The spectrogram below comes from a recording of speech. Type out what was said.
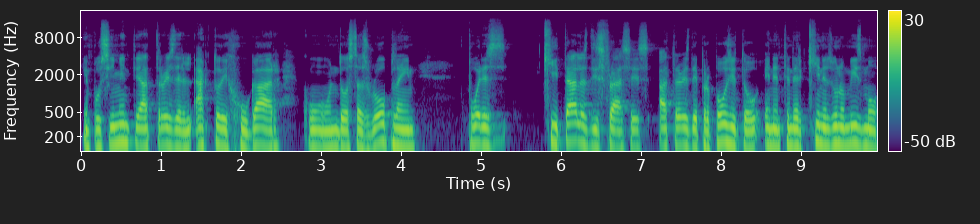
Y posiblemente a través del acto de jugar, cuando estás role-playing, puedes quitar los disfraces a través de propósito en entender quién es uno mismo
